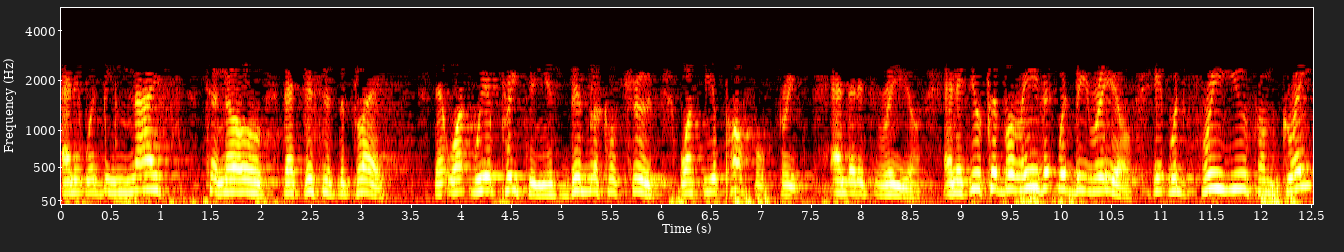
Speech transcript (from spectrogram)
And it would be nice to know that this is the place, that what we're preaching is biblical truth, what the apostles preached, and that it's real. And if you could believe it would be real, it would free you from great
